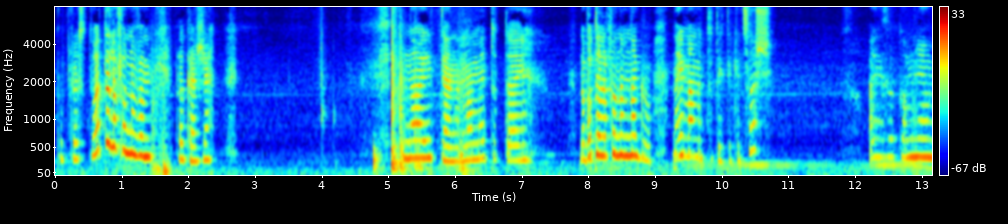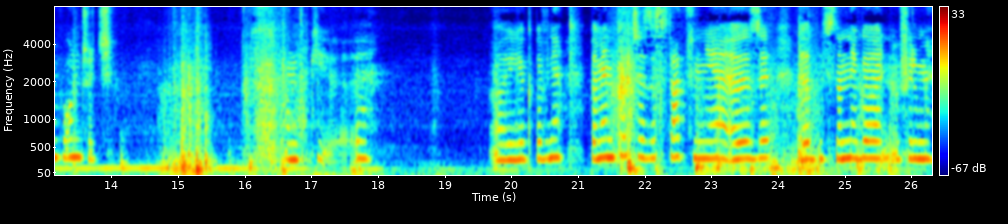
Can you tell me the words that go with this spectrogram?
Po prostu. A telefonu wam pokażę. No i ten, mamy tutaj. No bo telefonem nagrywam. No i mamy tutaj takie coś. A ja zapomniałem włączyć. Mam taki. E, jak pewnie pamiętacie z ostatnie, e, z e, ostatniego filmu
